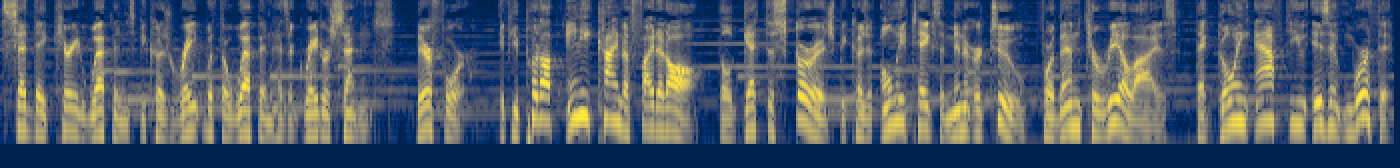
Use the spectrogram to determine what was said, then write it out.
said they carried weapons because rape with a weapon has a greater sentence. Therefore, if you put up any kind of fight at all, they'll get discouraged because it only takes a minute or two for them to realize that going after you isn't worth it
